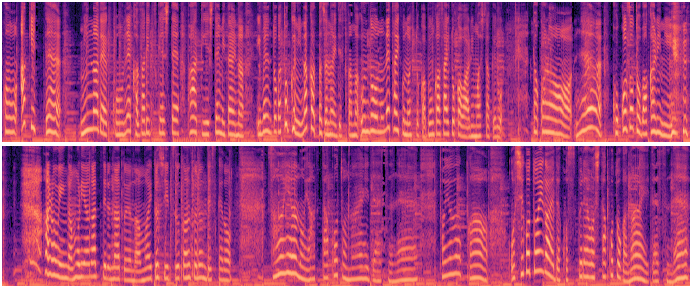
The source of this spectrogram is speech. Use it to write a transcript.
この秋って、みんなでこうね、飾り付けして、パーティーしてみたいなイベントが特になかったじゃないですか。まあ、運動のね、体育の日とか文化祭とかはありましたけど。だから、ねここぞとばかりに ハロウィンが盛り上がってるなというのは毎年痛感するんですけど、そういうのやったことないですね。というか、お仕事以外でコスプレをしたことがないですね。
